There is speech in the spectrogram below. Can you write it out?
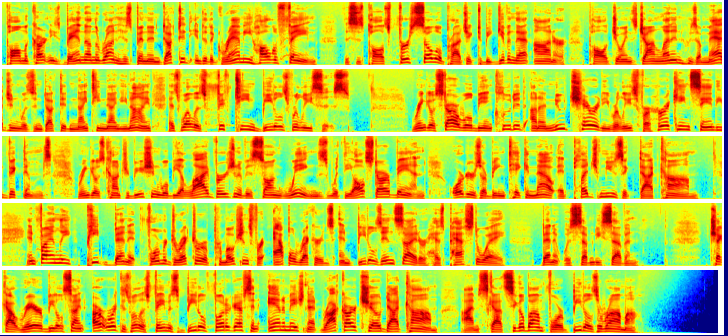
Paul McCartney's Band on the Run has been inducted into the Grammy Hall of Fame. This is Paul's first solo project to be given that honor. Paul joins John Lennon, whose Imagine was inducted in 1999, as well as 15 Beatles releases. Ringo Starr will be included on a new charity release for Hurricane Sandy victims. Ringo's contribution will be a live version of his song Wings with the All Star Band. Orders are being taken now at pledgemusic.com. And finally, Pete Bennett, former director of promotions for Apple Records and Beatles Insider, has passed away. Bennett was 77. Check out rare Beatles signed artwork as well as famous Beatle photographs and animation at rockartshow.com. I'm Scott Siegelbaum for Beatlesorama.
